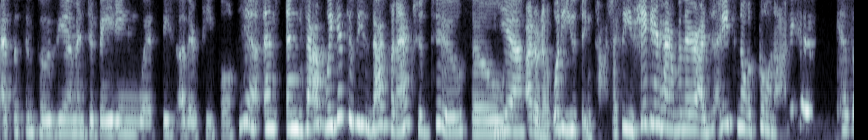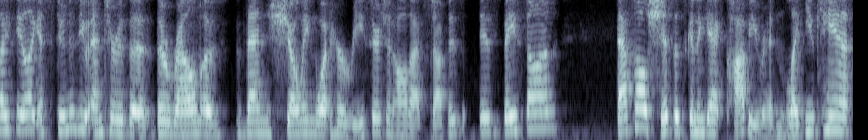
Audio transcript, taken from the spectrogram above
at the symposium and debating with these other people Yeah, and and Zaf, we get to see Zaf in action too. So Yeah. I don't know. What do you think, Tosh? I see you shaking your head over there. I just I need to know what's going on. because because I feel like as soon as you enter the the realm of then showing what her research and all that stuff is is based on, that's all shit that's gonna get copywritten. Like you can't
